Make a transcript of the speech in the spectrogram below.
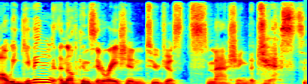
are we giving enough consideration to just smashing the chest?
